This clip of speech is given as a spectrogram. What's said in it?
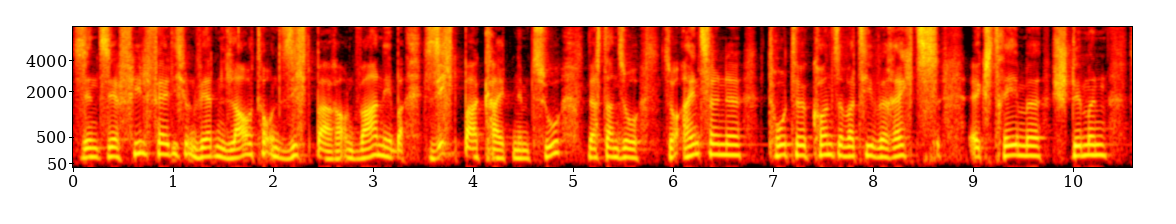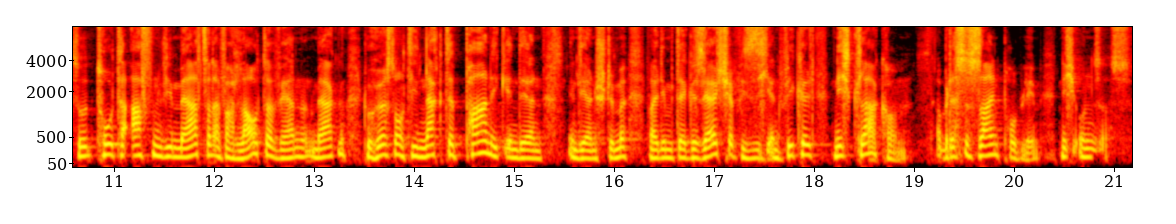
sind sehr vielfältig und werden lauter und sichtbarer und wahrnehmbar. Sichtbarkeit nimmt zu, dass dann so, so einzelne tote, konservative, rechtsextreme Stimmen, so tote Affen wie Merz dann einfach lauter werden und merken, du hörst noch die nackte Panik in deren, in deren Stimme, weil die mit der Gesellschaft, wie sie sich entwickelt, nicht klarkommen. Aber das ist sein Problem, nicht unseres.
